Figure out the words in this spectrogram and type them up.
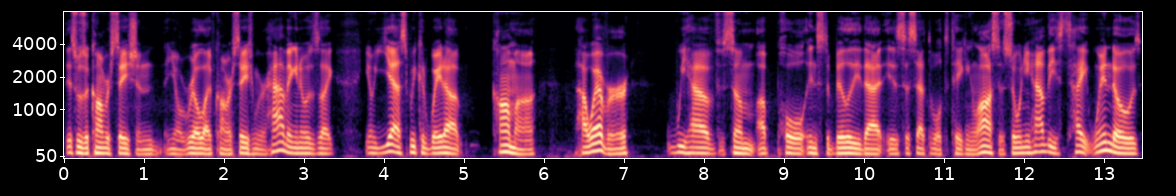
this was a conversation, you know, real life conversation we were having, and it was like, you know, yes, we could wait up, comma, however, we have some uphole instability that is susceptible to taking losses. So when you have these tight windows,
